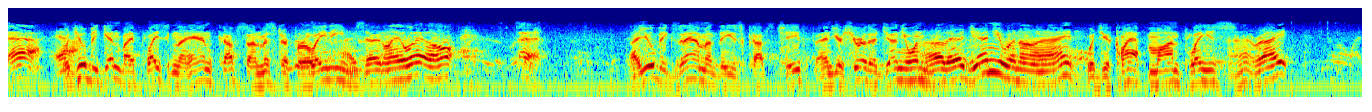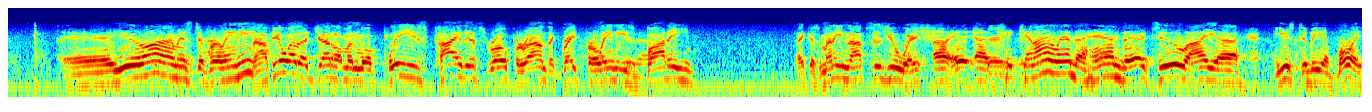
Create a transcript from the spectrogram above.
Yeah, yeah. Would you begin by placing the handcuffs on Mr. Ferlini? I certainly will. Now, you've examined these cuffs, Chief, and you're sure they're genuine? Oh, they're genuine, all right. Would you clamp them on, please? All right. There you are, Mr. Ferlini. Now, if you other gentlemen will please tie this rope around the great Ferlini's body. Make as many knots as you wish. Uh, uh, uh, c- can I lend a hand there, too? I uh, used to be a Boy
